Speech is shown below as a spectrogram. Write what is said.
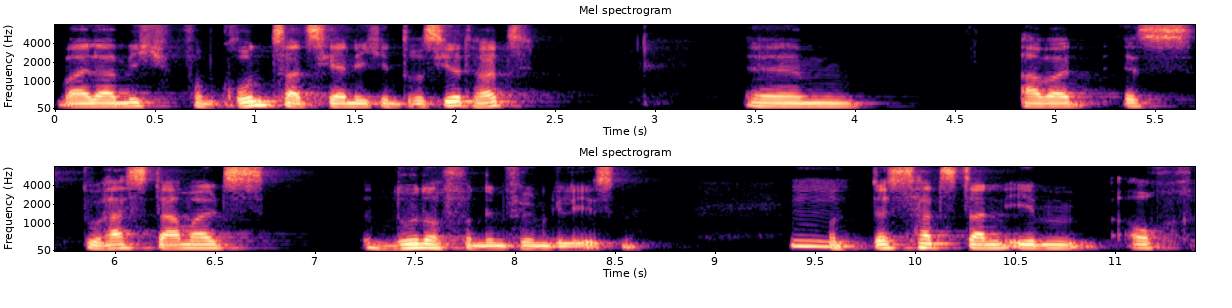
weil er mich vom Grundsatz her nicht interessiert hat. Ähm, aber es, du hast damals nur noch von dem Film gelesen. Mhm. Und das hat es dann eben auch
